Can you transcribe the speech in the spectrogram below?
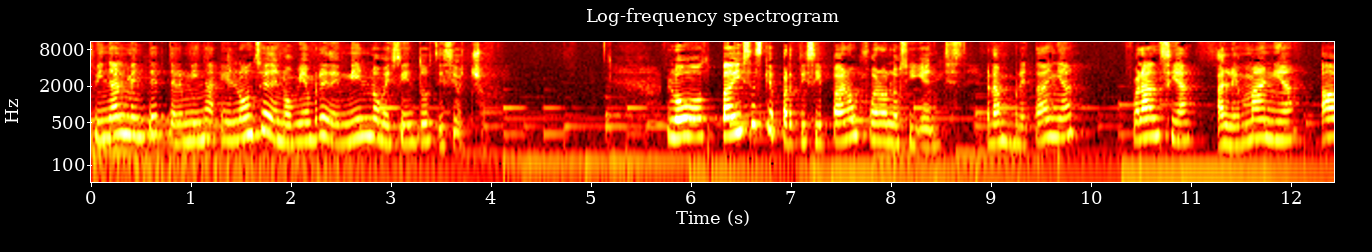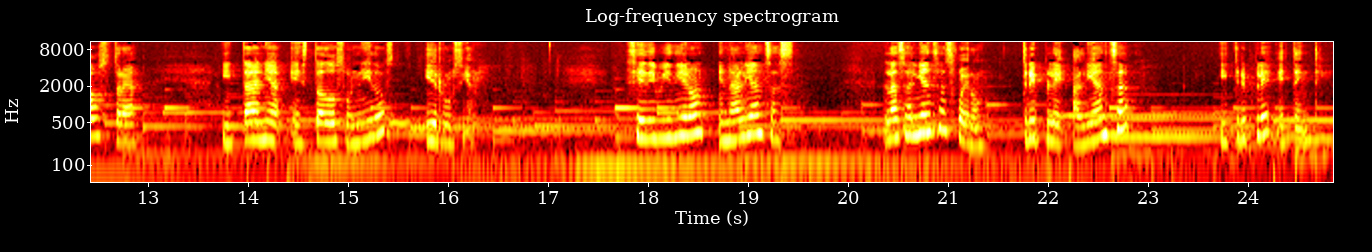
Finalmente termina el 11 de noviembre de 1918. Los países que participaron fueron los siguientes. Gran Bretaña, Francia, Alemania, Austria, Italia, Estados Unidos y Rusia. Se dividieron en alianzas. Las alianzas fueron Triple Alianza y Triple Etente.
